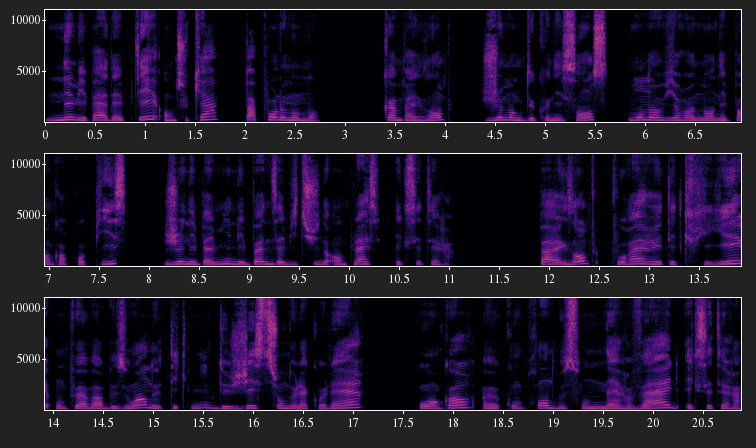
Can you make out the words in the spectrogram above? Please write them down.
ne m'est pas adaptée, en tout cas pas pour le moment. Comme par exemple, je manque de connaissances, mon environnement n'est pas encore propice, je n'ai pas mis les bonnes habitudes en place, etc. Par exemple, pour arrêter de crier, on peut avoir besoin de techniques de gestion de la colère ou encore euh, comprendre son nerf vague, etc.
